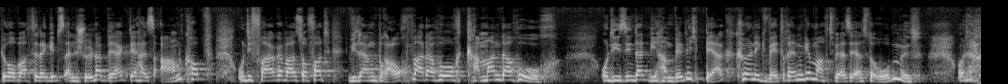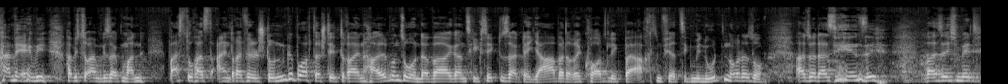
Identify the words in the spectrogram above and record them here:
beobachtet. Da gibt es einen schönen Berg, der heißt Arnkopf und die Frage war sofort, wie lange braucht man da hoch? Kann man da hoch? Und die sind dann, die haben wirklich Bergkönig Wettrennen gemacht, wer als erster oben ist. Und da habe ich, hab ich zu einem gesagt, Mann, was, du hast ein, dreiviertel Stunden gebraucht, da steht dreieinhalb und so. Und da war er ganz geknickt und sagte, ja, aber der Rekord liegt bei 48 Minuten. Minuten oder so. Also da sehen Sie, was ich mit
